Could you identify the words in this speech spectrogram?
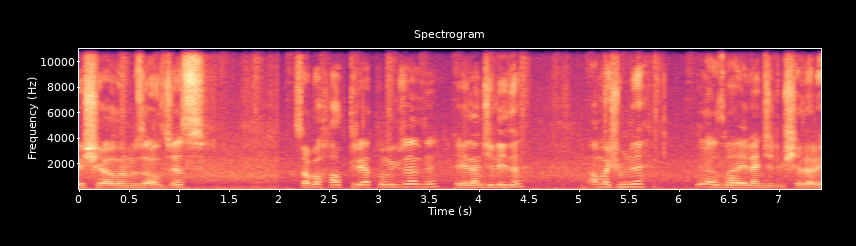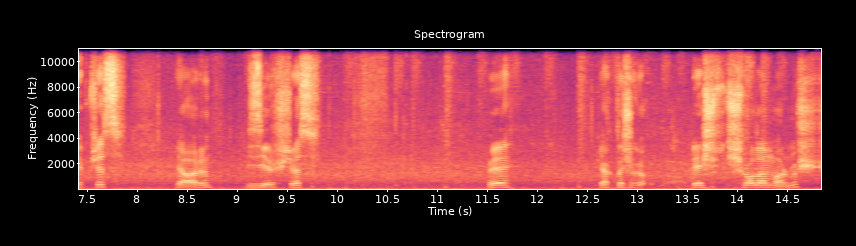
Eşyalarımızı alacağız. Sabah halk triatlonu güzeldi. Eğlenceliydi. Ama şimdi biraz daha eğlenceli bir şeyler yapacağız. Yarın biz yarışacağız. Ve yaklaşık 500 kişi falan varmış.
